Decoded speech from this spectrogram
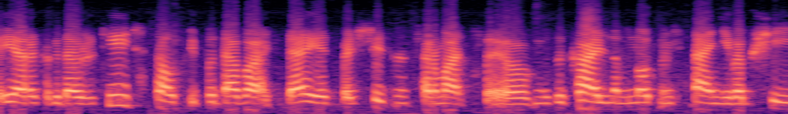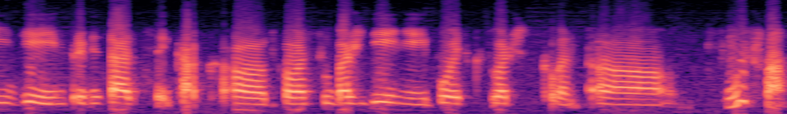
эра, когда уже Кейдж стал преподавать, да, и это большие трансформации в музыкальном, нотном стане, вообще идеи импровизации как э, такого освобождения и поиска творческого э, смысла.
